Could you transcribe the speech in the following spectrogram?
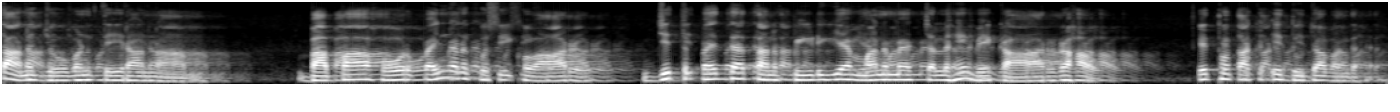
ਧਨ ਜੋਬਨ ਤੇਰਾ ਨਾਮ। ਬਾਬਾ ਹੋਰ ਪਹਿਨਣ ਖੁਸ਼ੀ ਖੁਆਰ। ਜਿਤ ਪੈਦਾ ਤਨ ਪੀੜੀਐ ਮਨ ਮੈਂ ਚੱਲਹਿ ਵੇਕਾਰ ਰਹਾਓ ਇੱਥੋਂ ਤੱਕ ਇਹ ਦੂਜਾ ਬੰਦ ਹੈ।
